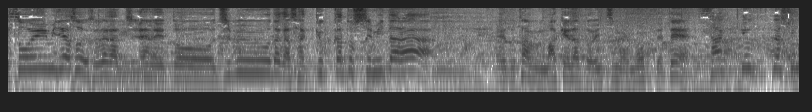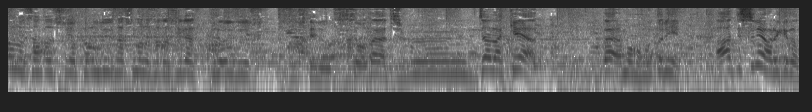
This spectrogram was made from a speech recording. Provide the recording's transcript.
う。そういう意味ではそうですよ。だから、じえー、と自分をだから作曲家として見たら、えー、と多分負けだといつも思ってて。作曲家島野聡をプロデューサー島野聡がプロデュースしてる。そうだから自分じゃなきゃだからもう本当にアーティストには悪いけど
